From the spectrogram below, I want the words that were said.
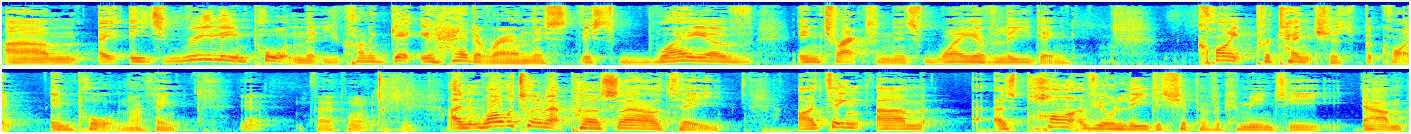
um, it- it's really important that you kind of get your head around this, this way of interacting, this way of leading. Quite pretentious, but quite important, I think. Fair point, actually. And while we're talking about personality, I think um, as part of your leadership of a community, um,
